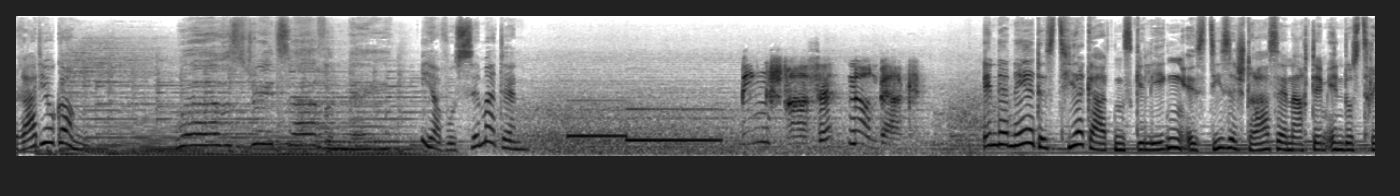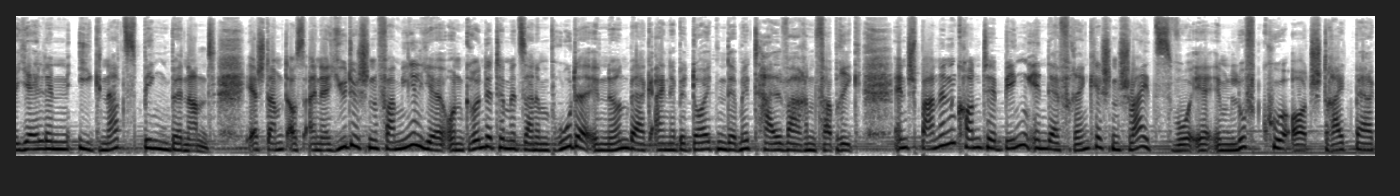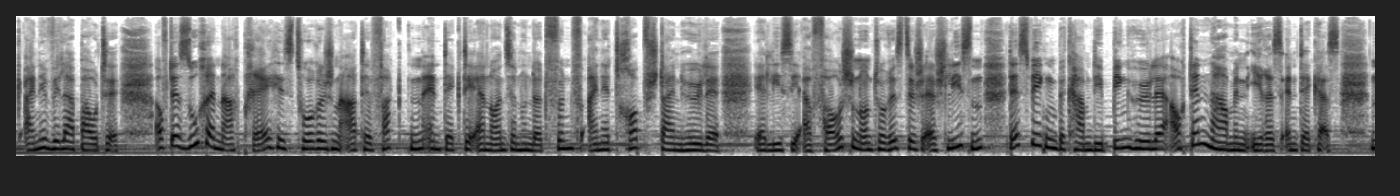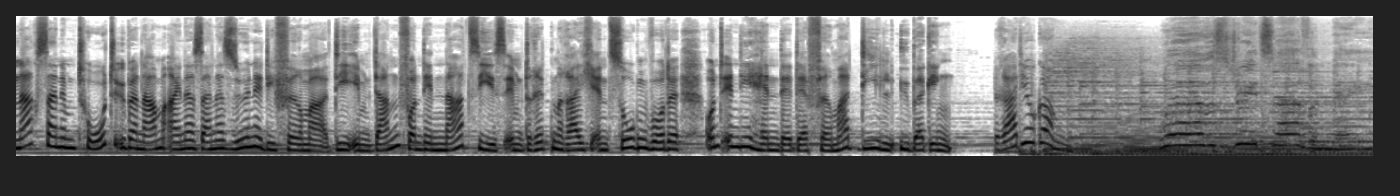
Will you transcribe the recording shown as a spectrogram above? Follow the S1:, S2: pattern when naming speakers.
S1: Radio Gong.
S2: Well, the streets have a name.
S1: Ja, wo sind wir denn?
S3: Bingstraße, Nürnberg.
S1: In der Nähe des Tiergartens gelegen ist diese Straße nach dem Industriellen Ignaz Bing benannt. Er stammt aus einer jüdischen Familie und gründete mit seinem Bruder in Nürnberg eine bedeutende Metallwarenfabrik. Entspannen konnte Bing in der fränkischen Schweiz, wo er im Luftkurort Streitberg eine Villa baute. Auf der Suche nach prähistorischen Artefakten entdeckte er 1905 eine Tropfsteinhöhle. Er ließ sie erforschen und touristisch erschließen. Deswegen bekam die Bing-Höhle auch den Namen ihres Entdeckers. Nach seinem Tod übernahm einer seiner Söhne die Firma, die ihm dann von den Nazis im Dritten Reich entzogen wurde und in die Hände der Firma Deal überging. Radio Gong.
S2: Well, the streets have a name.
